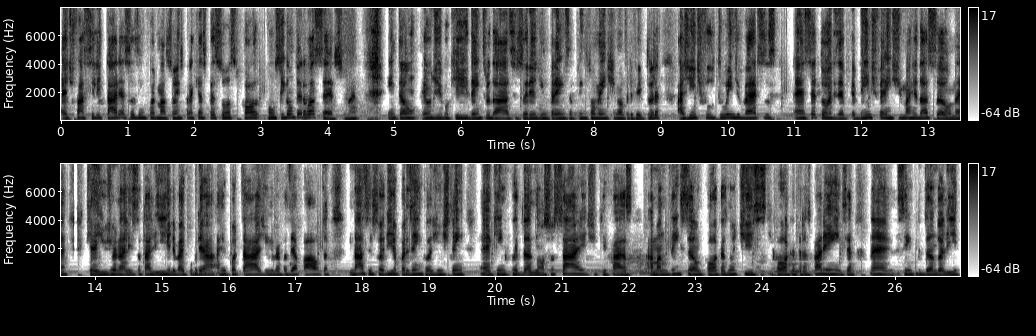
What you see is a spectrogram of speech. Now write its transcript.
é de facilitar essas informações para que as pessoas co consigam ter o acesso, né. Então, eu digo que dentro da assessoria de imprensa, principalmente em uma prefeitura, a gente flutua em diversos é, setores. É, é, bem diferente de uma redação, né? Que aí o jornalista tá ali, ele vai cobrir a, reportagem, ele vai fazer a pauta. Na assessoria, por exemplo, a gente tem é, quem cuida do nosso site, que faz a manutenção, coloca as notícias, que coloca a transparência, né? Sempre dando ali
